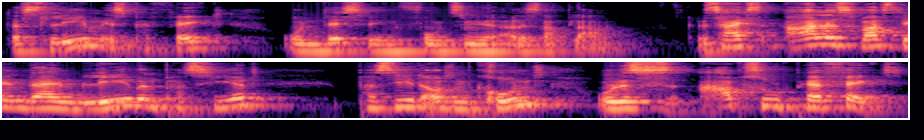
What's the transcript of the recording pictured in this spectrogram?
Das Leben ist perfekt und deswegen funktioniert alles nach Plan. Das heißt, alles, was dir in deinem Leben passiert, passiert aus dem Grund und es ist absolut perfekt.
